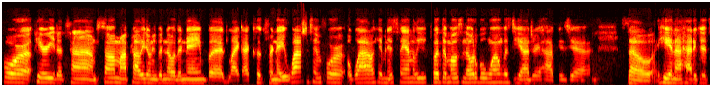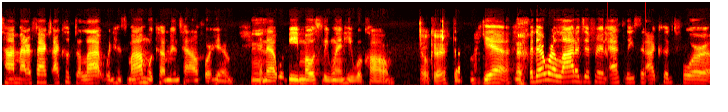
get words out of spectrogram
for a period of time. Some I probably don't even know the name, but like I cooked for Nate Washington for a while, him and his family. But the most notable one was DeAndre Hopkins. Yeah. So he and I had a good time. Matter of fact, I cooked a lot when his mom would come in town for him, Mm. and that would be mostly when he would call. Okay. So, yeah, but there were a lot of different athletes that I cooked for.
